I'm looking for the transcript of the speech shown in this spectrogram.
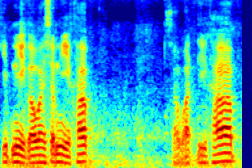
คลิปนี้ก็ไว้สำนีครับ สวัสดีครับ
